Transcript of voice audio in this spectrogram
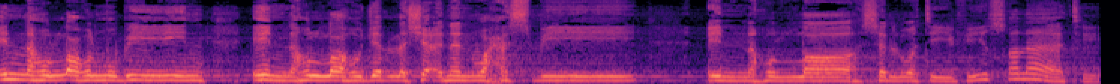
إنه الله المبين إنه الله جل شأنا وحسبي إنه الله سلوتي في صلاتي.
